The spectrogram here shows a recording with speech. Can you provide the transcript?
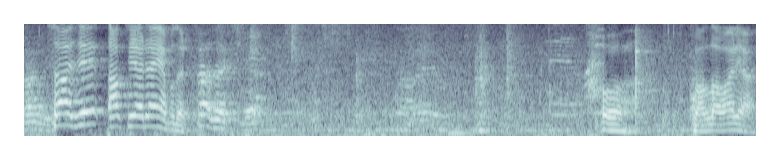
Değil mi? Sadece akciğerden yapılır. Sadece kişiler. Oh. Vallahi var ya.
